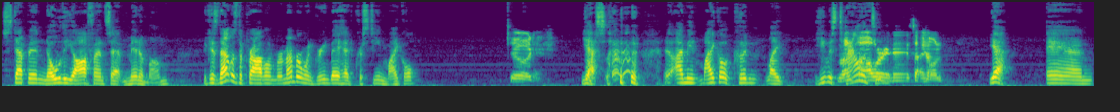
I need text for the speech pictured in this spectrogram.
step in, know the offense at minimum? Because that was the problem. Remember when Green Bay had Christine Michael? Dude. Yes. I mean, Michael couldn't, like, he was talented. power in its own. Yeah. And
